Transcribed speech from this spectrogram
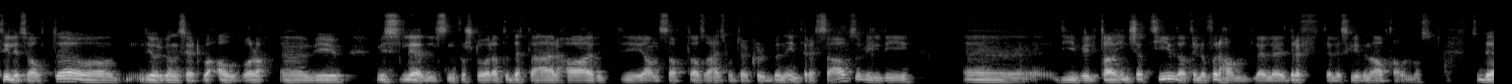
tillitsvalgte og de organiserte på alvor. Vi, hvis ledelsen forstår at dette her har de ansatte, altså heismontørklubben, interesse av, så vil de, de vil ta initiativ da, til å forhandle eller drøfte eller skrive en avtale med oss. Så Det,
